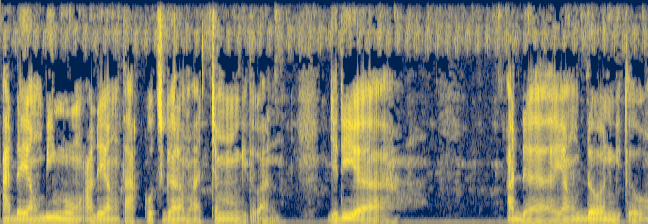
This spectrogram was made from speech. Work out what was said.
ada yang bingung ada yang takut segala macem gitu kan. Jadi ya ada yang down gitu.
